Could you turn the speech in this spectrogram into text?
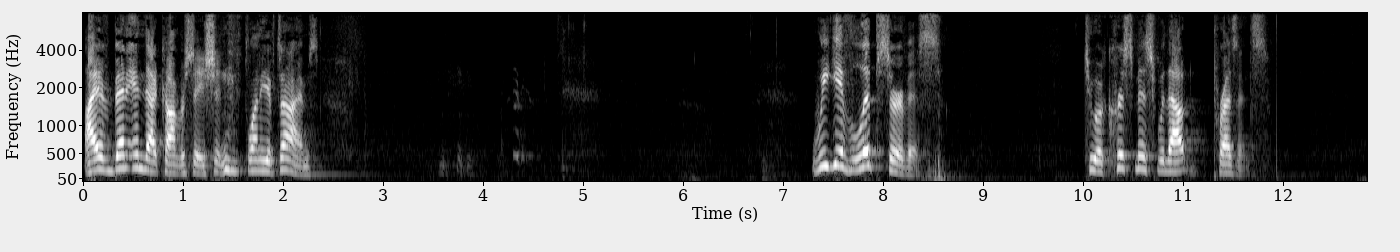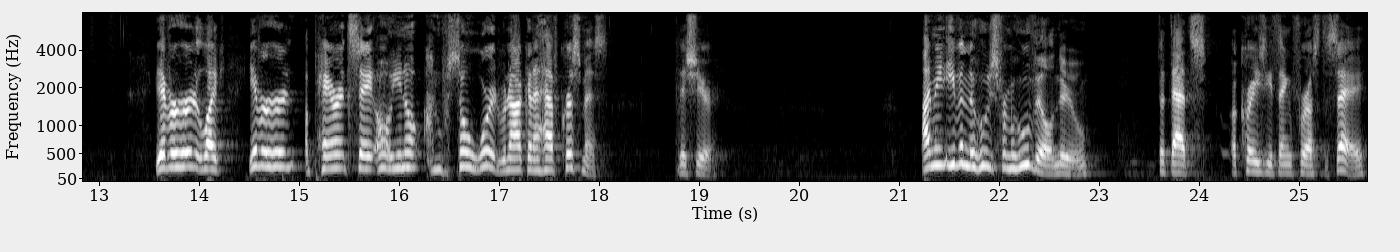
I have been in that conversation plenty of times. We give lip service to a Christmas without presents. You ever heard like you ever heard a parent say, "Oh, you know, I'm so worried we're not going to have Christmas this year." I mean, even the Who's from Whoville knew that that's a crazy thing for us to say.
